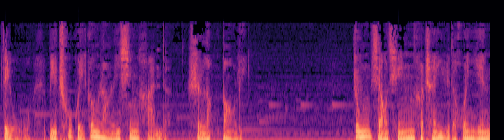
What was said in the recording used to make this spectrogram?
第五，比出轨更让人心寒的是冷暴力。钟小琴和陈宇的婚姻，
